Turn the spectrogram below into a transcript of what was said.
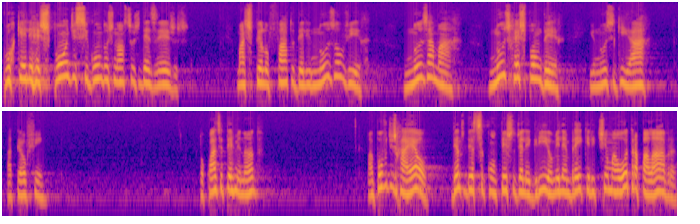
porque Ele responde segundo os nossos desejos, mas pelo fato dele nos ouvir nos amar, nos responder e nos guiar até o fim. Estou quase terminando. o povo de Israel, dentro desse contexto de alegria, eu me lembrei que ele tinha uma outra palavra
